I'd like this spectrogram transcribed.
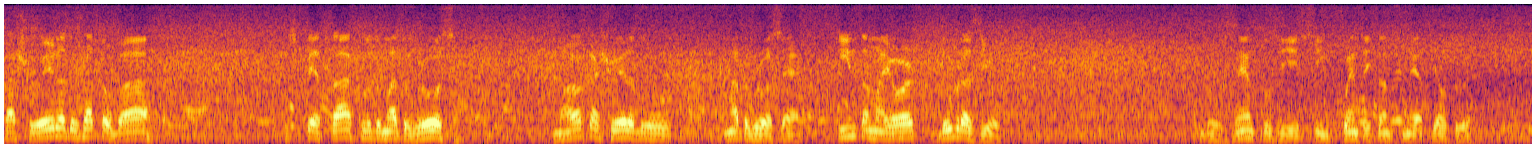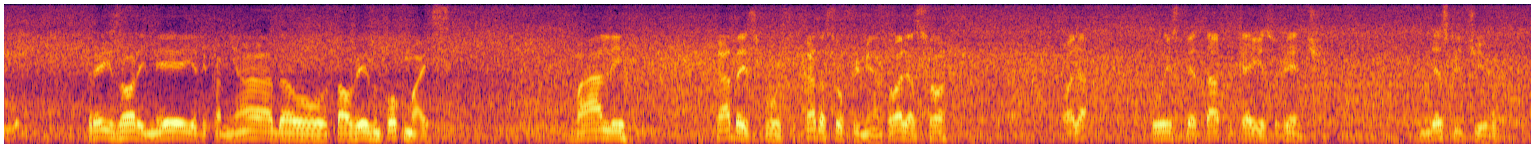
Cachoeira do Jatobá. Espetáculo do Mato Grosso. Maior cachoeira do Mato Grosso, é. Quinta maior do Brasil. 250 e tantos metros de altura. Três horas e meia de caminhada ou talvez um pouco mais. Vale cada esforço, cada sofrimento. Olha só. Olha o espetáculo que é isso, gente. Indescritível.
